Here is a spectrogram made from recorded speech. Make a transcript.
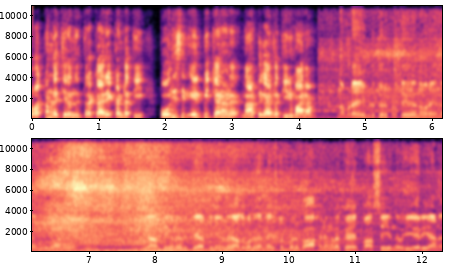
ഉറക്കമിളച്ചിരുന്ന ഇത്തരക്കാരെ കണ്ടെത്തി പോലീസിൽ ഏൽപ്പിക്കാനാണ് നാട്ടുകാരുടെ തീരുമാനം. നമ്മുടെ ഇവിടുത്തെ ഒരു പ്രത്യേകത എന്ന് പറയുന്നത് ഒരുപാട് വിദ്യാർത്ഥികൾ വിദ്യാർത്ഥിനികൾ അതുപോലെ തന്നെ ഇഷ്ടംപോലെ വാഹനങ്ങളൊക്കെ പാസ് ചെയ്യുന്ന ഒരു ഏരിയയാണ്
